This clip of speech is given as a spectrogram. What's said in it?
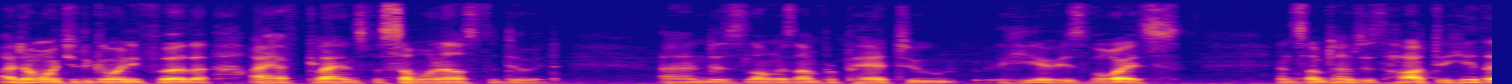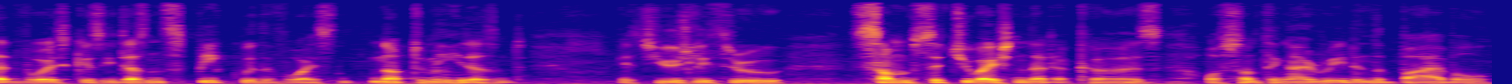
I don't want you to go any further. I have plans for someone else to do it. And as long as I'm prepared to hear his voice, and sometimes it's hard to hear that voice because he doesn't speak with a voice. Not to me, he doesn't. It's usually through some situation that occurs, or something I read in the Bible,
